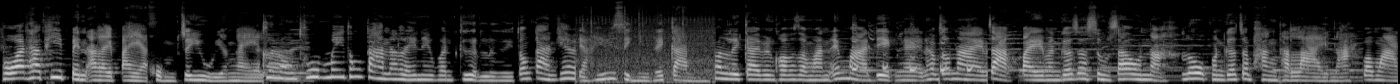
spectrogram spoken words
เพราะว่าถ้าพี่เป็นอะไรไปอะผมจะอยู่ยังไงอะคือน้องทูบไม่ต้องการอะไรในวันเกิดเลย ต้องการแค่อยากให้พี่สิงห์อยู่ด้วยกัน มันเลยกลายเป็นความสัมพันธ์ไอ้หมาเด็กไง ถ้าเจ้านายจากไปมันก็จะซึมเศร้านะโลกมันก็จะพังทลายนะ ประมาณ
